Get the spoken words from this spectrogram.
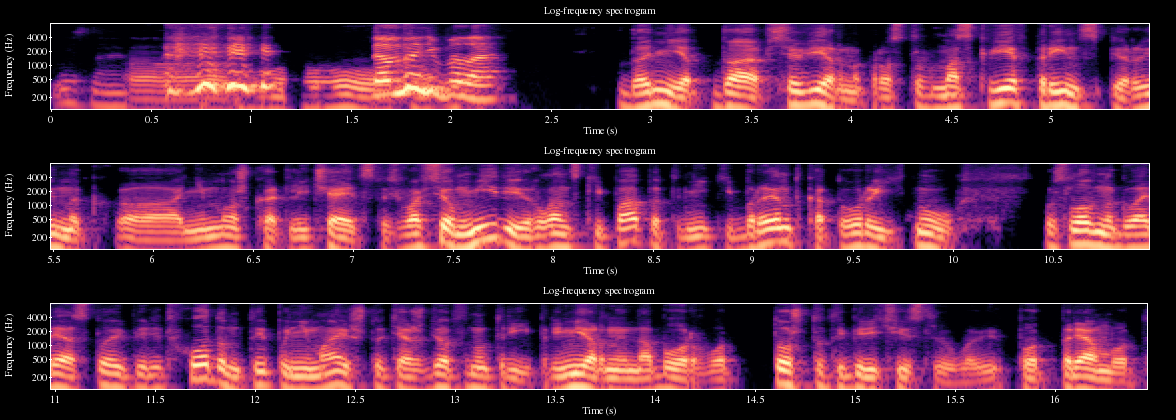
не знаю. А, Давно не была. Да нет, да, все верно. Просто в Москве, в принципе, рынок а, немножко отличается. То есть во всем мире ирландский паб – это некий бренд, который, ну, условно говоря, стоя перед входом, ты понимаешь, что тебя ждет внутри. Примерный набор. Вот то, что ты перечислил. Вот прям вот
